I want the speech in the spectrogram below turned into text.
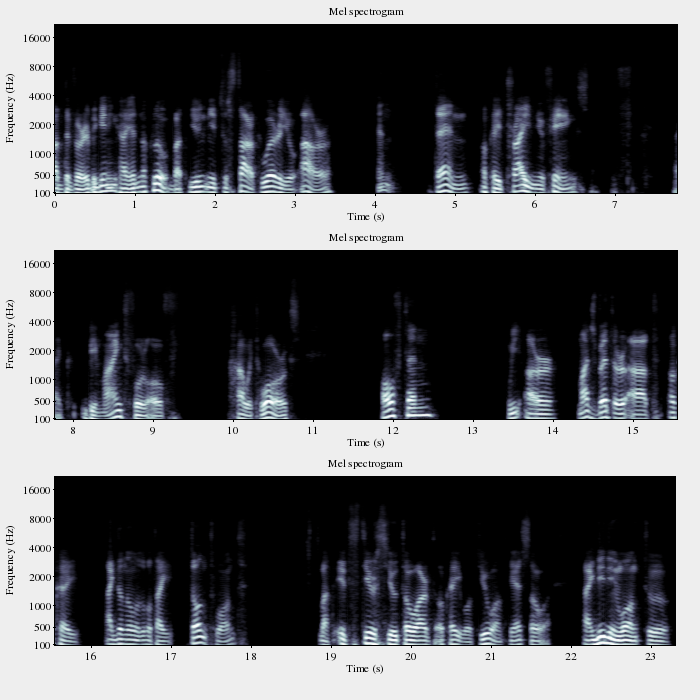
at the very beginning, I had no clue. But you need to start where you are and then, okay, try new things, like be mindful of how it works. Often we are much better at, okay, I don't know what I don't want, but it steers you toward, okay, what you want. Yeah. So I didn't want to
